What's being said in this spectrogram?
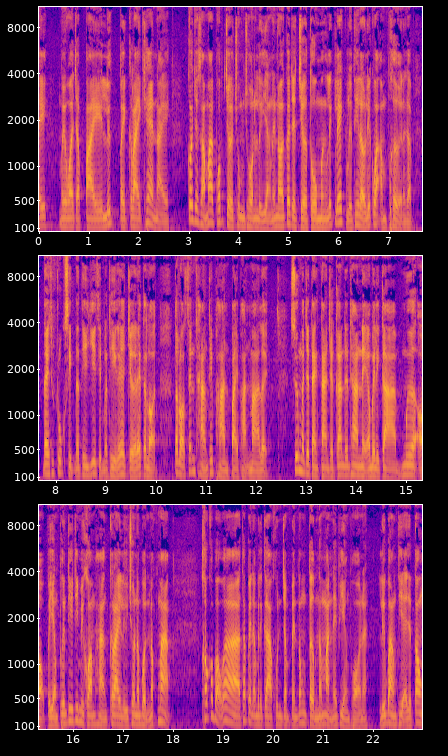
ย ไม่ว่าจะไปลึกไปไกลแค่ไหน ก็จะสามารถพบเจอชุมชน หรืออย่างน้อยๆก็จะเจอตัวเมืองเล็ก ๆ หรือที่เราเรียกว่าอำเภอนะครับได้ทุกๆ 10 นาที 20 นาทีก็จะเจอได้ตลอด ตลอดเส้นทางที่ผ่านไปผ่านมาเลย ซึ่งมันจะแตกต่างจากการเดินทางในอเมริกาเมื่อออกไปยังพื้นที่ที่มีความห่างไกลหรือชนบทมากๆเขาก็บอกว่าถ้าเป็นอเมริกาคุณจำเป็นต้องเติมน้ำมันให้เพียงพอนะหรือบางทีอาจจะต้อง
